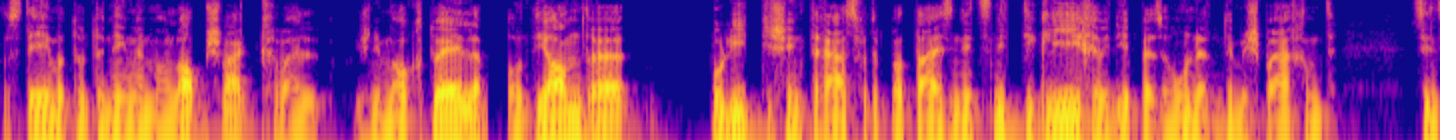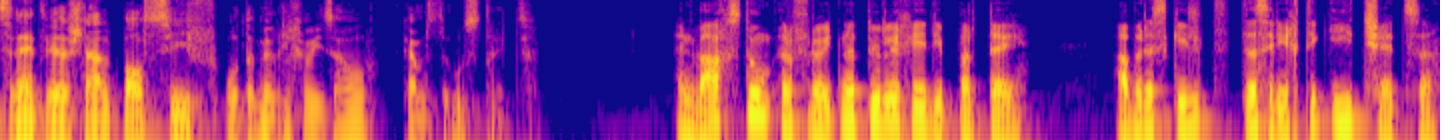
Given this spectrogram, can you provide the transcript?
Das Thema tut dann irgendwann mal abschwecken, weil es ist nicht mehr aktuell. Und die anderen politischen Interessen der Partei sind jetzt nicht die gleichen wie die Personen. Und dementsprechend sind sie entweder schnell passiv oder möglicherweise auch sie den Austritt. Ein Wachstum erfreut natürlich jede Partei. Aber es gilt, das richtig einzuschätzen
